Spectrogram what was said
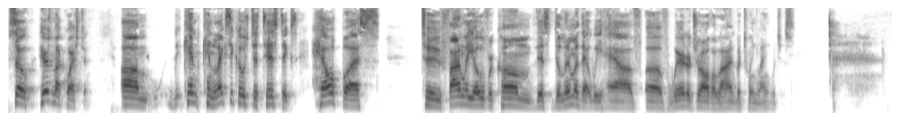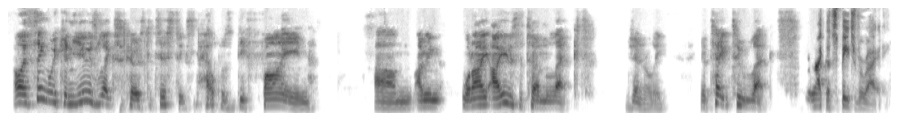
So here's my question: um, Can can lexicostatistics help us to finally overcome this dilemma that we have of where to draw the line between languages? Well, I think we can use lexicostatistics to help us define. Um, I mean, what I, I use the term lect generally. You take two lects. Like a speech variety.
